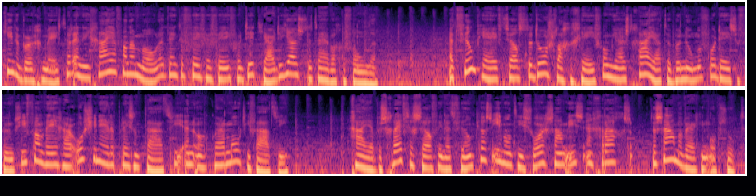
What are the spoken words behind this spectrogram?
kinderburgemeester... en in Gaia van der Molen denkt de VVV voor dit jaar de juiste te hebben gevonden. Het filmpje heeft zelfs de doorslag gegeven om juist Gaia te benoemen voor deze functie... vanwege haar originele presentatie en ook haar motivatie. Gaia beschrijft zichzelf in het filmpje als iemand die zorgzaam is... en graag de samenwerking opzoekt.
